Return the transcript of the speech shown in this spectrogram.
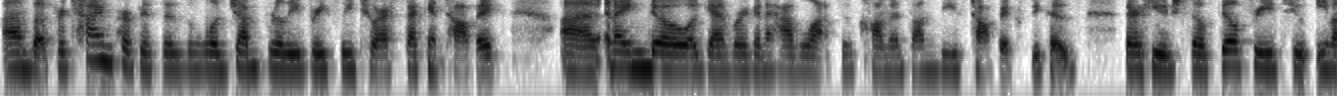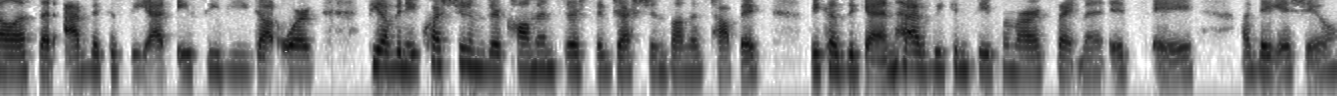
Um, but for time purposes, we'll jump really briefly to our second topic. Uh, and I know, again, we're going to have lots of comments on these topics because they're huge. So feel free to email us at advocacy at acb.org if you have any questions or comments or suggestions on this topic, because again, as we can see from our excitement, it's a, a big issue.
